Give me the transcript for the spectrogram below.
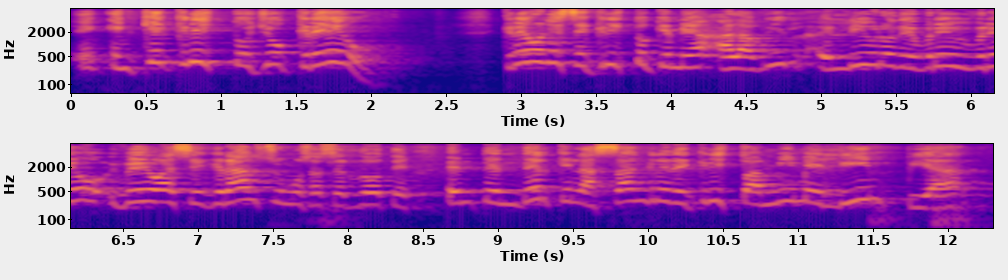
¿En, qué Cristo yo creo? Creo en ese Cristo que me, al abrir el libro de Hebreo, Hebreo veo a ese gran sumo sacerdote, entender que la sangre de Cristo a mí me limpia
